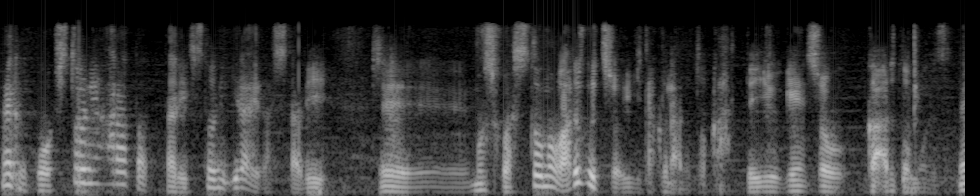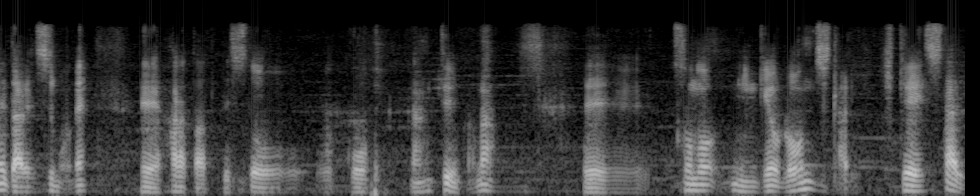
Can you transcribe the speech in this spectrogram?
なんかこう、人に腹立ったり、人にイライラしたり、えーもしくは人の悪口を言いたくなるとかっていう現象があると思うんですね。誰しもね、えー腹立って人をこう、なんていうかな、えーその人間を論じたり、否定したり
